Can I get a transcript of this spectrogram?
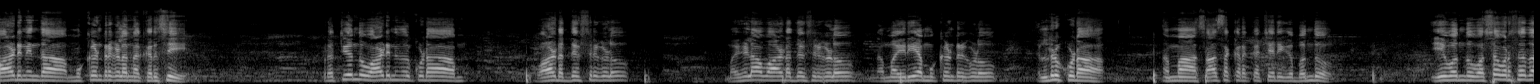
ವಾರ್ಡಿನಿಂದ ಮುಖಂಡರುಗಳನ್ನು ಕರೆಸಿ, ಪ್ರತಿಯೊಂದು ವಾರ್ಡಿನಿಂದ ಕೂಡ ವಾರ್ಡ್ ಅಧ್ಯಕ್ಷರುಗಳು, ಮಹಿಳಾ ವಾರ್ಡ್ ಅಧ್ಯಕ್ಷರುಗಳು, ನಮ್ಮ ಹಿರಿಯ ಮುಖಂಡರುಗಳು, ಎಲ್ಲರೂ ಕೂಡ ನಮ್ಮ ಶಾಸಕರ ಕಚೇರಿಗೆ ಬಂದು ಈ ಒಂದು ಹೊಸ ವರ್ಷದ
